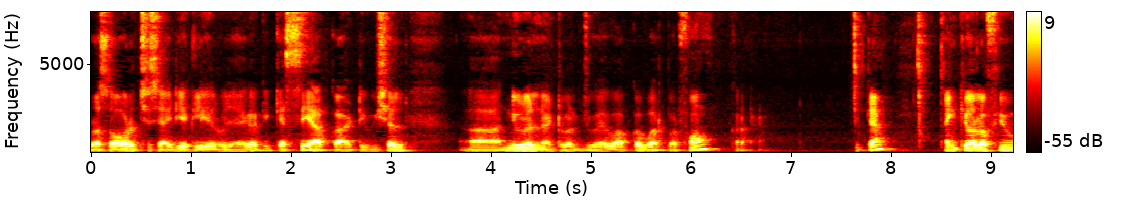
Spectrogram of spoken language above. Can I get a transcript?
थोड़ा सा और अच्छे से आइडिया क्लियर हो जाएगा कि कैसे आपका आर्टिफिशियल न्यूरल नेटवर्क जो है, वो आपका वर्क परफॉर्म कर रहा है। ठीक है? Thank you all of you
